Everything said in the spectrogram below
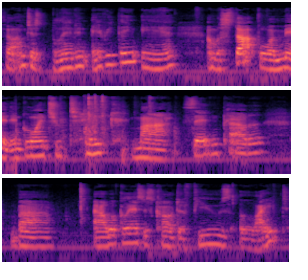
So I'm just blending everything in. I'm gonna stop for a minute. I'm going to take my setting powder by Hourglass. It's called diffuse light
